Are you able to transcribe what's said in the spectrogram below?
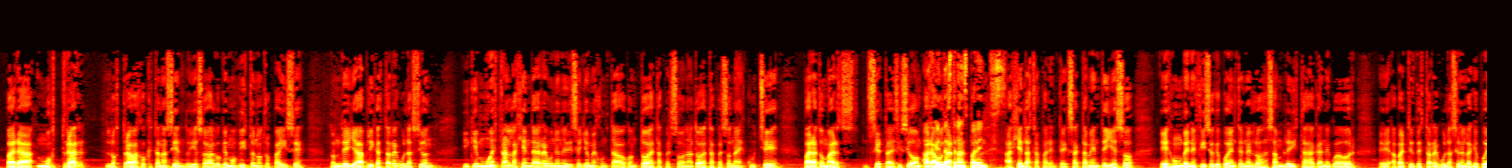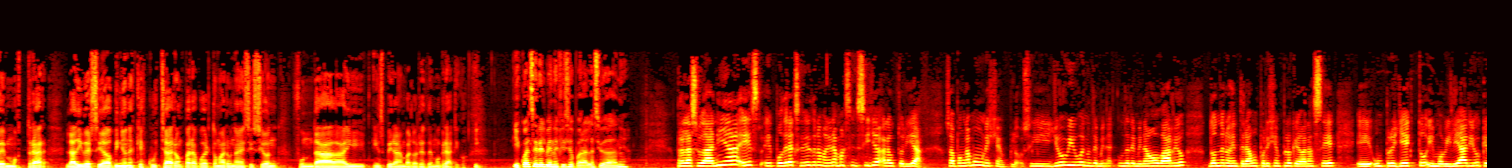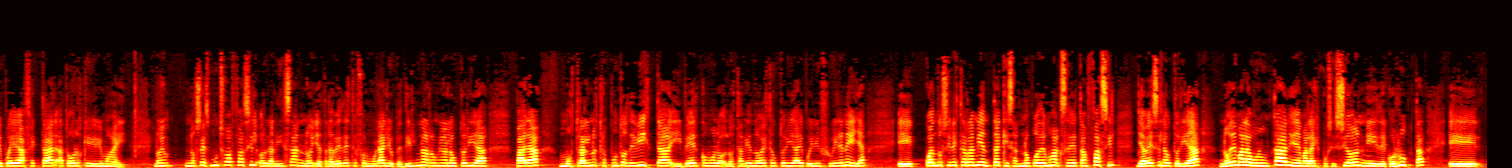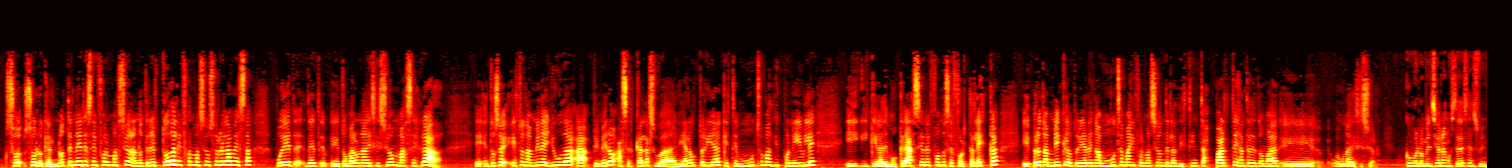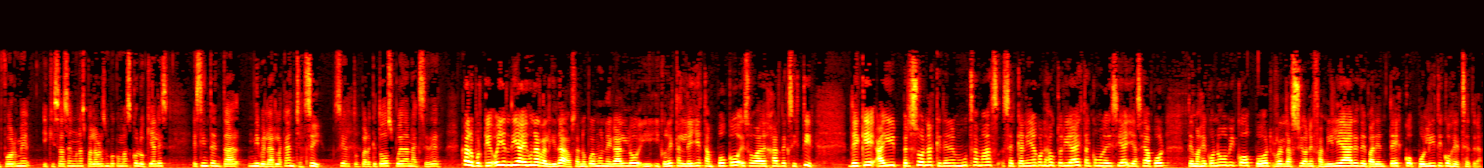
para mostrar los trabajos que están haciendo. Y eso es algo que hemos visto en otros países donde ya aplica esta regulación y que muestran la agenda de reuniones y dice yo me he juntado con todas estas personas, todas estas personas escuché para tomar cierta decisión, para agendas transparentes. Agendas transparentes, exactamente, y eso es un beneficio que pueden tener los asambleístas acá en Ecuador eh, a partir de esta regulación en la que pueden mostrar la diversidad de opiniones que escucharon para poder tomar una decisión fundada y inspirada en valores democráticos. ¿Y, cuál sería el beneficio para la ciudadanía? Para la ciudadanía es eh, poder acceder de una manera más sencilla a la autoridad. O sea, pongamos un ejemplo. Si yo vivo en un, determinado barrio donde nos enteramos, por ejemplo, que van a hacer eh, un proyecto inmobiliario que puede afectar a todos los que vivimos ahí. No, nos es mucho más fácil organizarnos y a través de este formulario pedirle una reunión a la autoridad para mostrarle nuestros puntos de vista y ver cómo lo, está viendo esta autoridad y poder influir en ella eh, cuando sin esta herramienta quizás no podemos acceder tan fácil y a veces la autoridad, no de mala voluntad, ni de mala disposición, ni de corrupta, eh, solo que al no tener esa información, al no tener toda la información sobre la mesa, puede eh, tomar una decisión más sesgada. Entonces, esto también ayuda a, primero, acercar la ciudadanía a la autoridad, que esté mucho más disponible y, y que la democracia en el fondo se fortalezca, pero también que la autoridad tenga mucha más información de las distintas partes antes de tomar una decisión como lo mencionan ustedes en su informe y quizás en unas palabras un poco más coloquiales, es intentar nivelar la cancha. Sí. ¿Cierto? Para que todos puedan acceder. Claro, porque hoy en día es una realidad, o sea, no podemos negarlo y, con estas leyes tampoco eso va a dejar de existir. de que hay personas que tienen mucha más cercanía con las autoridades, tal como le decía, ya sea por temas económicos, por relaciones familiares, de parentesco, políticos, etcétera.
